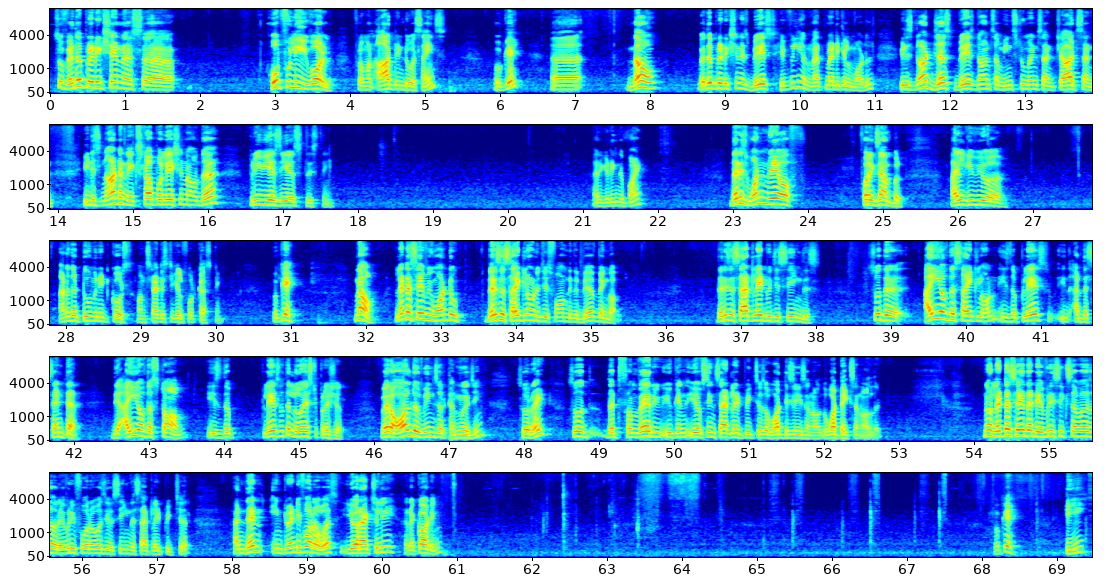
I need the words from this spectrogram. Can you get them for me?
So, weather prediction has uh, hopefully evolved from an art into a science okay. Uh, now weather prediction is based heavily on mathematical models it is not just based on some instruments and charts and it is not an extrapolation of the previous years this thing. Are you getting the point? There is one way of for example I will give you a another 2 minute course on statistical forecasting okay. Now let us say we want to there is a cyclone which is formed in the Bay of Bengal there is a satellite which is seeing this. So the eye of the cyclone is the place at the center the eye of the storm is the place of the lowest pressure where all the winds are converging so right so that from where you, you can you have seen satellite pictures of vortices and all the vortex and all that. Now let us say that every 6 hours or every 4 hours you are seeing the satellite picture. And then in 24 hours you are actually recording. Okay. T.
